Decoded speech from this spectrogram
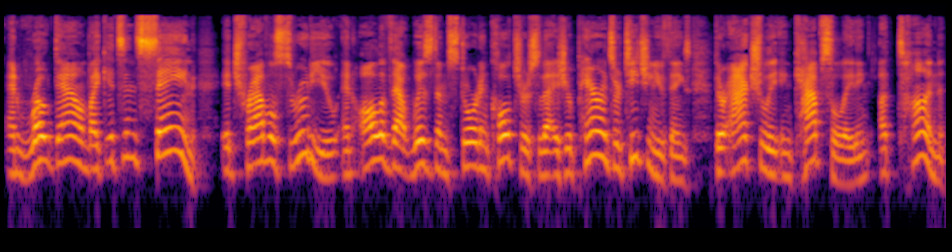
and wrote down like it's insane. It travels through to you and all of that wisdom stored in culture so that as your parents are teaching you things, they're actually encapsulating a ton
